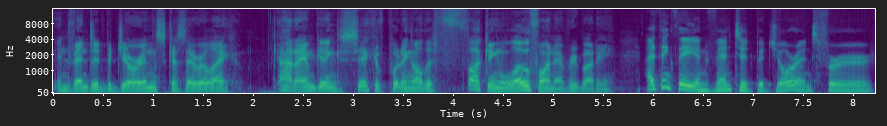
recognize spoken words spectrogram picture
invented Bajorans because they were like, God, I am getting sick of putting all this fucking loaf on everybody. I think they invented Bajorans for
